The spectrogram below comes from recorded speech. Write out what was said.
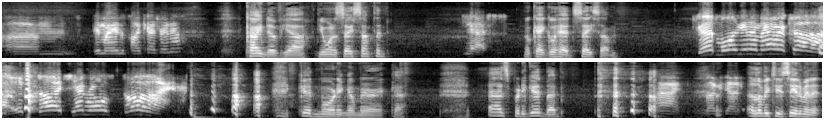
Um, am I in the podcast right now? Kind of, yeah. Do you want to say something? Yes. Okay, go ahead. Say something. Good morning, America! It's the General's time! Good morning, America. That's pretty good, bud. Alright, love you, Dad. I love you too. See you in a minute.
